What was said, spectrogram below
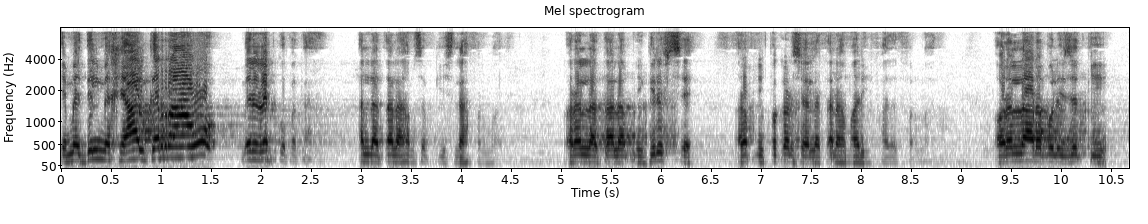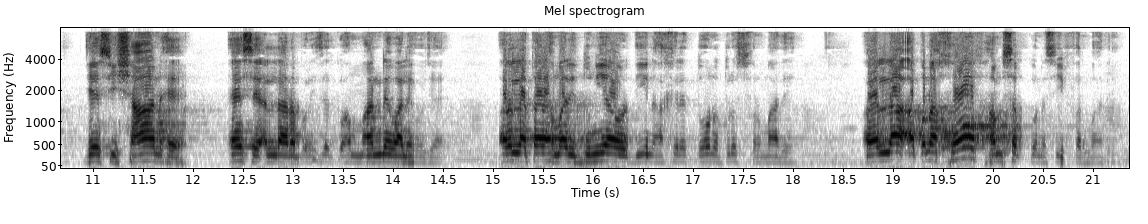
کہ میں دل میں خیال کر رہا ہوں، میرے رب کو پتا ہے۔ اللہ تعالیٰ ہم سب کی اصلاح فرما دے اور اللہ تعالیٰ اپنی گرفت سے اور اپنی پکڑ سے اللہ تعالیٰ ہماری حفاظت فرما دے۔ اور اللہ رب العزت کی جیسی شان ہے، ایسے اللہ رب العزت کو ہم ماننے والے ہو جائیں۔ اور اللہ تعالیٰ ہماری دنیا اور دین آخرت دونوں درست فرما دے۔ اور اللہ اپنا خوف ہم سب کو نصیب فرما دے۔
